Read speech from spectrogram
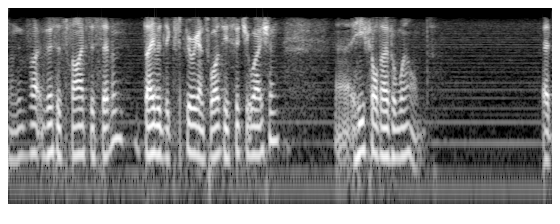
And verses 5 to 7, David's experience was his situation. Uh, he felt overwhelmed. At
